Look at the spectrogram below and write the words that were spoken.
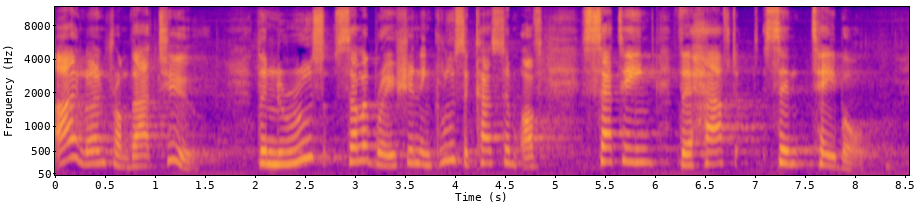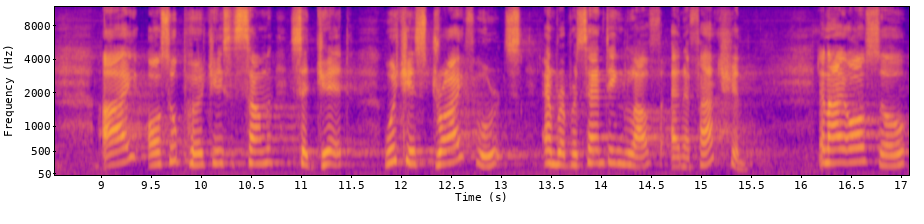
I learned from that too. The Nowruz celebration includes the custom of setting the haft sin table. I also purchased some senjed, which is dry fruits and representing love and affection. And I also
